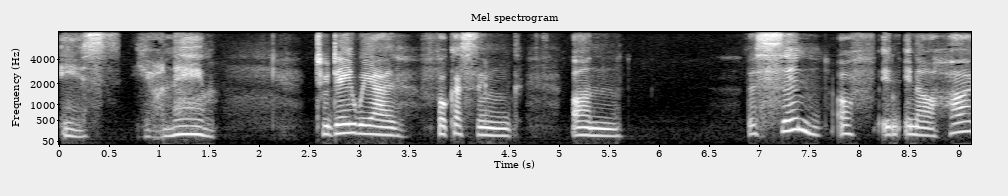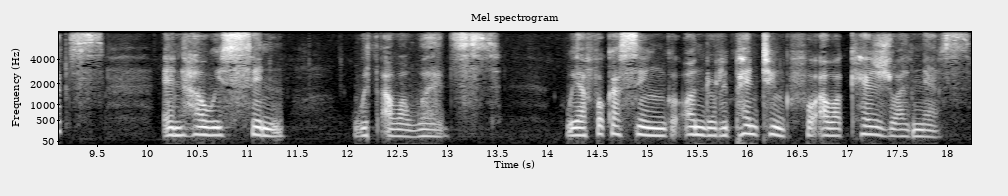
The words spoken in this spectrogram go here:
is your name. Today we are focusing on the sin of in, in our hearts and how we sin with our words. We are focusing on repenting for our casualness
